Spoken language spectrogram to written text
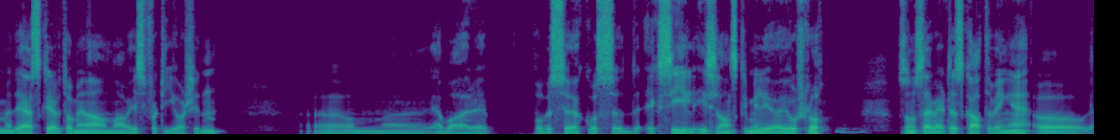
men det jeg skrevet om i en annen avis for ti år siden. Eh, eh, jeg var på besøk hos det eksilislandske miljøet i Oslo. Som serverte skatevinge. Og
